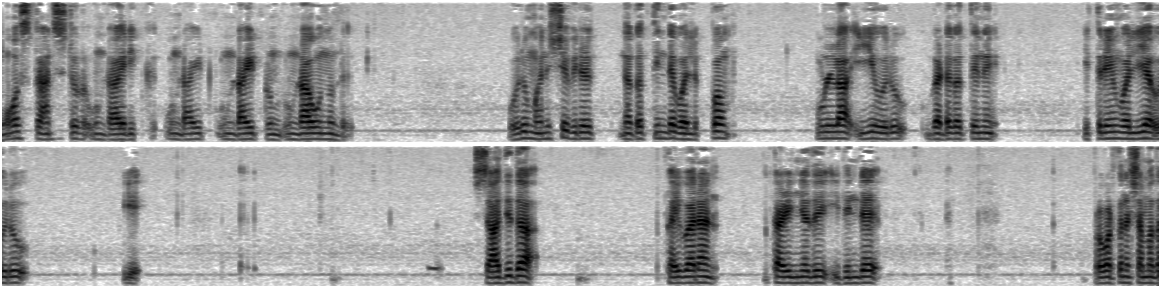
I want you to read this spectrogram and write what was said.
മോസ് ട്രാൻസിസ്റ്ററുകൾ ഉണ്ടായിരിക്കും ഉണ്ടായി ഉണ്ടായിട്ടുണ്ട് ഉണ്ടാവുന്നുണ്ട്. ഒരു മനുഷ്യ വിരൽ നഖത്തിന്റെ വലുപ്പം ഉള്ള ഈ ഒരു ഘടകത്തിന് ഇത്രയും വലിയ ഒരു സാധ്യത കൈവരാൻ കഴിഞ്ഞത് ഇതിന്റെ പ്രവർത്തനക്ഷമത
